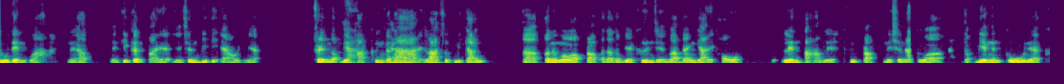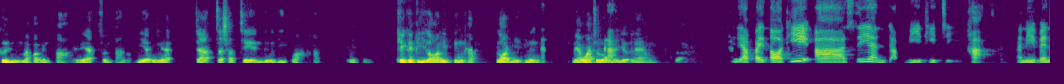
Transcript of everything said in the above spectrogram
ดูเด่นกว่านะครับ อย่างที่เกินไปอะอย่างเช่น BBL อย่างเงี้ยเทรนด์ดอกเบี้ยขาขึ้นก็ได้ ล่าสุดมีการอ่ากรงงปรับอัตราดอกเบี้ยขึ้นจะเห็นว่าแบงก์ใหญ่เขาเล่นตามเลย คือปรับในเชิงของตัวดอกเบี้ยเงินกู้เนี่ยขึ้นมากกว่าเงินฝากเนี่ยส่วนต่างดอกเบี้ยพวกเนี้ยจะจะชัดเจนดูดีกว่าครับ KKP รอนิดนึงครับ รอนิดนึงแม้ว่าจะลงมาเยอะแล้ว ขยับไปต่อที่อาเซียนกับ BTG ค่ะ อันนี้เป็น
